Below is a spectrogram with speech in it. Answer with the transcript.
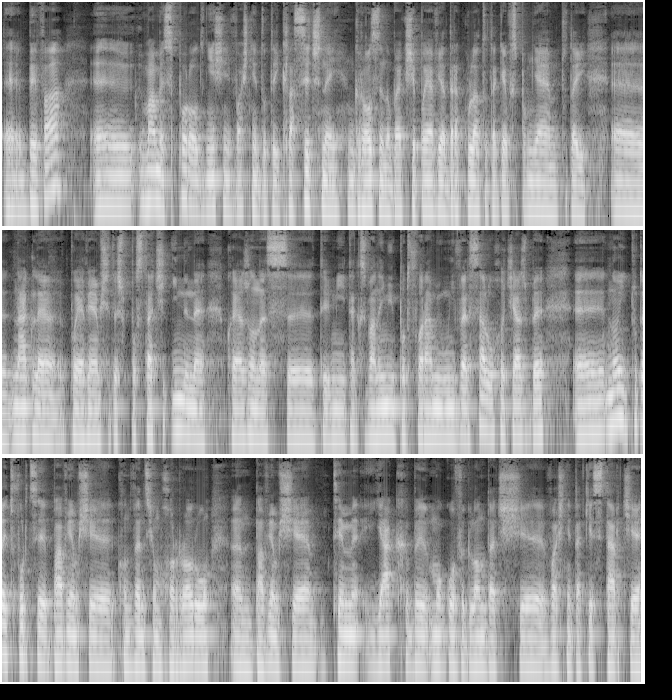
e, bywa. E, mamy sporo odniesień właśnie do tej klasycznej grozy, no bo jak się pojawia Dracula, to tak jak wspomniałem, tutaj e, nagle pojawiają się też postaci inne, kojarzone z e, tymi tak zwanymi potworami Uniwersalu chociażby. No i tutaj twórcy bawią się konwencją horroru, bawią się tym, jak by mogło wyglądać właśnie takie starcie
